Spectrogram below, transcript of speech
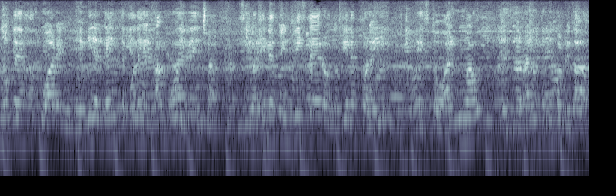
no te deja jugar en, en middle game, te ponen el campo y pucha, si no tienes Twin Twister o no tienes por ahí esto, algún out, este, realmente muy complicado.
